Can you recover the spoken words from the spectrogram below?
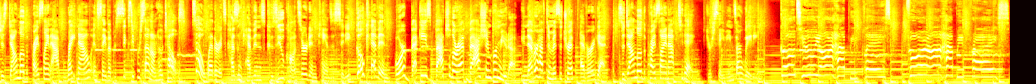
Just download the Priceline app right now and save up to sixty percent on hotels. So whether it's Cousin Kevin's kazoo concert in Kansas City, go Kevin, or Becky's bachelorette bash in Bermuda, you never have to miss a trip ever again. So download the Priceline app today. Your savings are waiting Go to your happy place for a happy price.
